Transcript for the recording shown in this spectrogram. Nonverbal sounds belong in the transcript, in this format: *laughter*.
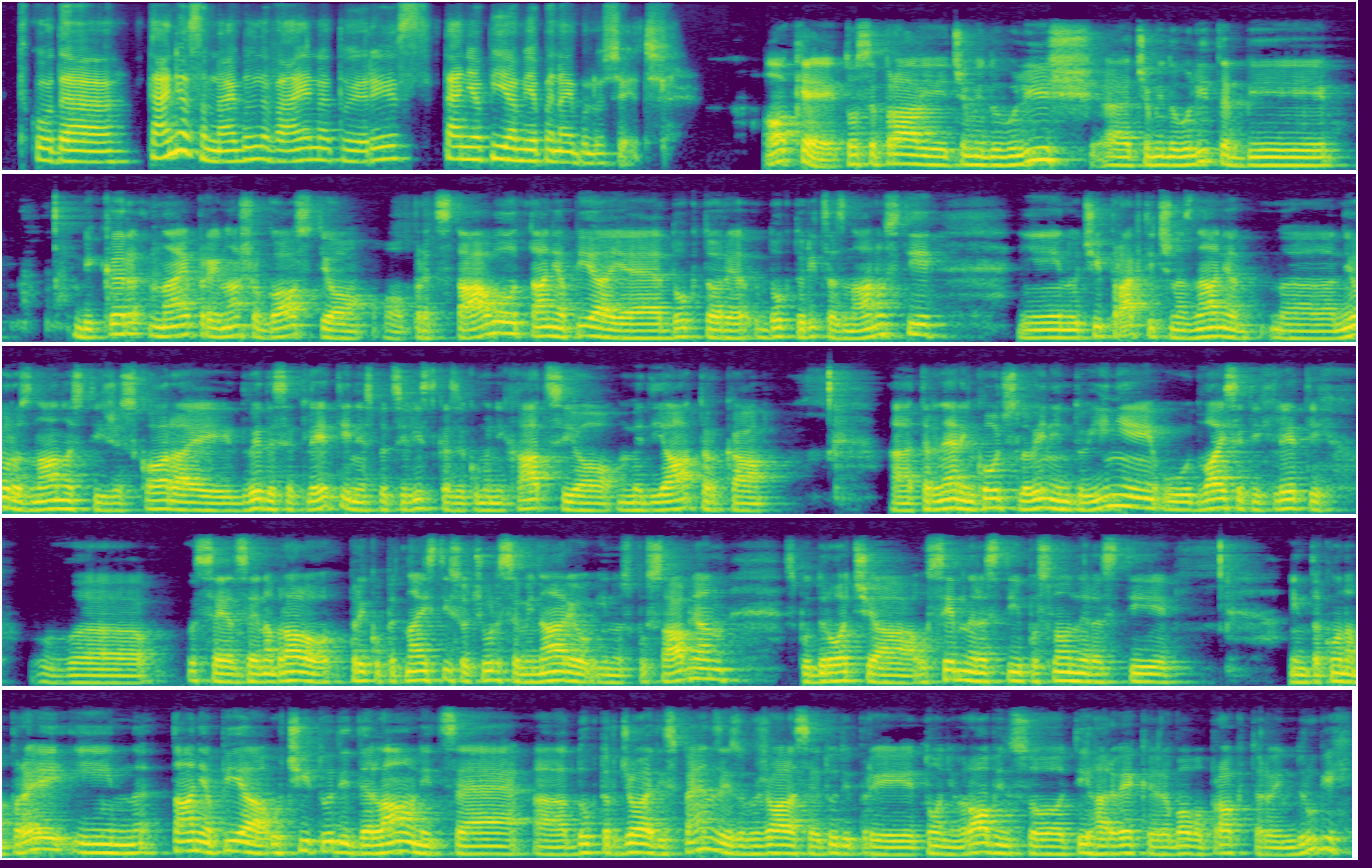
tako da Tanja sem najbolj navajena, to je res, Tanja Pija mi je pa najbolj všeč. Ok, to se pravi, če mi dovoliš, če mi dovolite, bi, bi kar najprej našo gostjo predstavil. Tanja Pija je doktor, doktorica znanosti in uči praktična znanja nevroznanosti že skoraj dve desetletji in je specialistka za komunikacijo, mediatorka, trener in coach Sloveniji in tujini. V dvajsetih letih v se je, se je nabralo preko petnajst tisoč ur seminarjev in usposabljanj s področja osebne rasti, poslovne rasti in tako naprej. In Tanja Pija uči tudi delavnice doktor Joeja Dispenze, izobraževala se je tudi pri Tonyju Robbinsu, T. Harv Ekerju, Bobu Proctorju in drugih.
